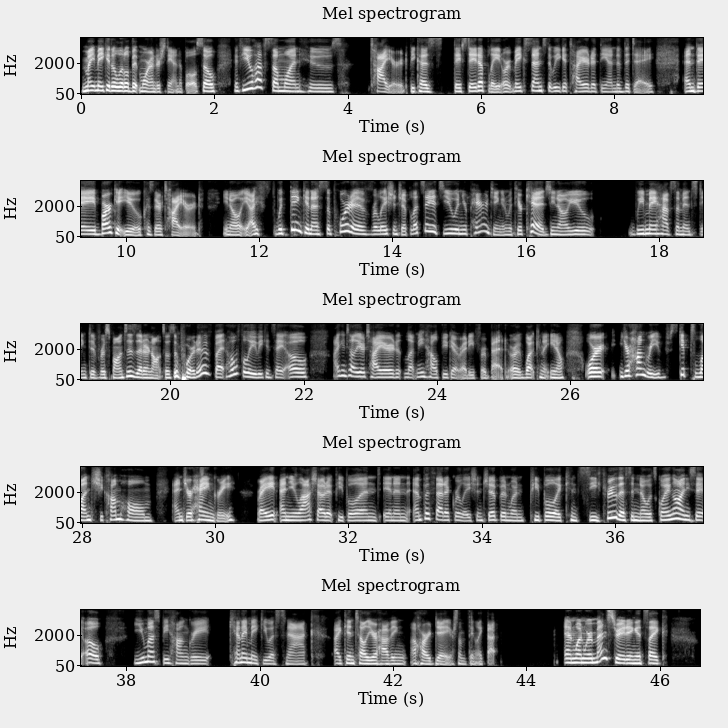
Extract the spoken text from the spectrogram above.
might make it a little bit more understandable. So if you have someone who's tired because they've stayed up late or it makes sense that we get tired at the end of the day and they bark at you because they're tired you know i would think in a supportive relationship let's say it's you and your parenting and with your kids you know you we may have some instinctive responses that are not so supportive, but hopefully we can say, Oh, I can tell you're tired. Let me help you get ready for bed. Or what can I, you know, or you're hungry, you've skipped lunch, you come home and you're hangry, right? And you lash out at people. And in an empathetic relationship, and when people like can see through this and know what's going on, you say, Oh, you must be hungry. Can I make you a snack? I can tell you're having a hard day or something like that. And when we're menstruating, it's like,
